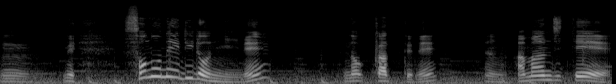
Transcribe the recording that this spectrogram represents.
う、うん、でそのね理論にね乗っかってね、うん、甘んじて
